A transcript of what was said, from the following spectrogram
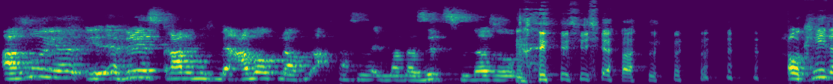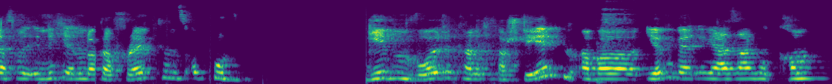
Achso, ja, er will jetzt gerade nicht mehr Amok laufen. Ach, lassen wir ihn mal da sitzen. Also, ja. Okay, dass man ihn nicht in Dr. Franklins Obhut geben wollte, kann ich verstehen. Aber irgendwer ja sagen, komm,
